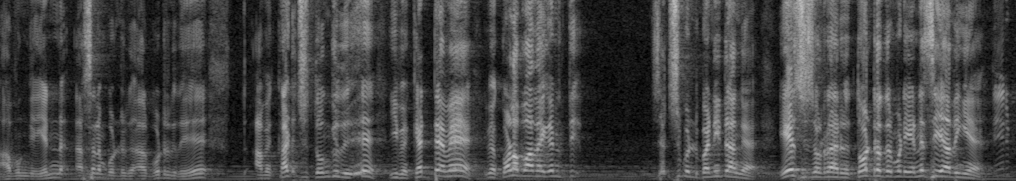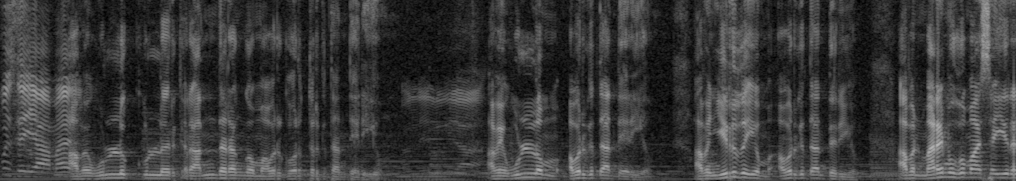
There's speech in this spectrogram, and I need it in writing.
அவங்க என்ன வசனம் போட்டிருக்கு போட்டிருக்குது. அவன் கடிச்சு தொங்குது. இவன் கெட்டவன். இவன் கொலபாதகன் ஜட்ஜ்மெண்ட் பண்ணிட்டாங்க. ஏசு சொல்றாரு தோற்றத்தின்படி என்ன செய்யாதீங்க? தீர்ப்பு செய்யாமல் அவன் உள்ளுக்குள்ள இருக்கிற அந்தரங்கம் அவருக்கு ஒருத்தருக்கு தான் தெரியும். அவன் உள்ளம் அவருக்கு தான் தெரியும். அவன் இருதயம் அவருக்கு தான் தெரியும். அவன் மறைமுகமாக செய்கிற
